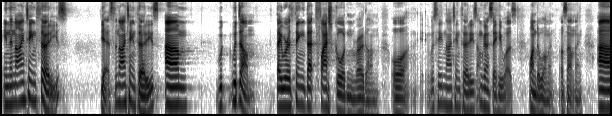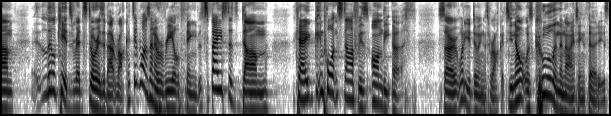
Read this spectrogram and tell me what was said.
in the 1930s, yes, the 1930s, um, were, were dumb. They were a thing that Flash Gordon rode on, or was he 1930s? I'm going to say he was Wonder Woman or something. Um, little kids read stories about rockets. It wasn't a real thing. The space is dumb. Okay, important stuff is on the Earth. So what are you doing with rockets? You know what was cool in the 1930s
